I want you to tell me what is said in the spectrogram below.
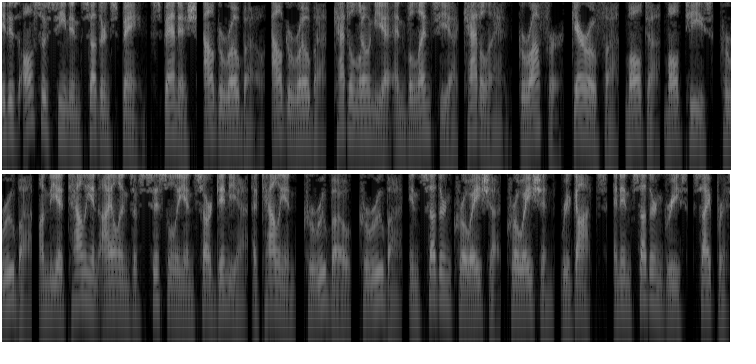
It is also seen in southern Spain Spanish, Algarrobo, Algarroba, Catalonia and Valencia Catalan, Garoffer, Garofa, Malta Maltese, Haruba, on the Italian islands of Sicily and Sardinia Italian, Carubo, Caruba, in southern Croatia Croatian, Ragaz, and in southern Greece, Cyprus,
